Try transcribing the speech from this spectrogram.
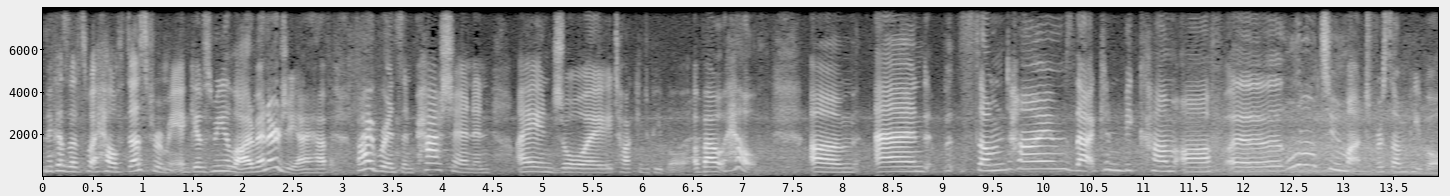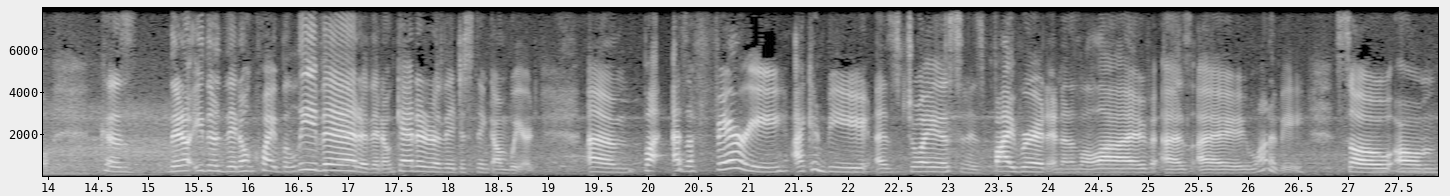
because that's what health does for me. It gives me a lot of energy. I have vibrance and passion and I enjoy talking to people about health. Um, and sometimes that can become off a little too much for some people because they don't either they don't quite believe it or they don't get it or they just think I'm weird. Um, but as a fairy, I can be as joyous and as vibrant and as alive as I want to be. So um,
